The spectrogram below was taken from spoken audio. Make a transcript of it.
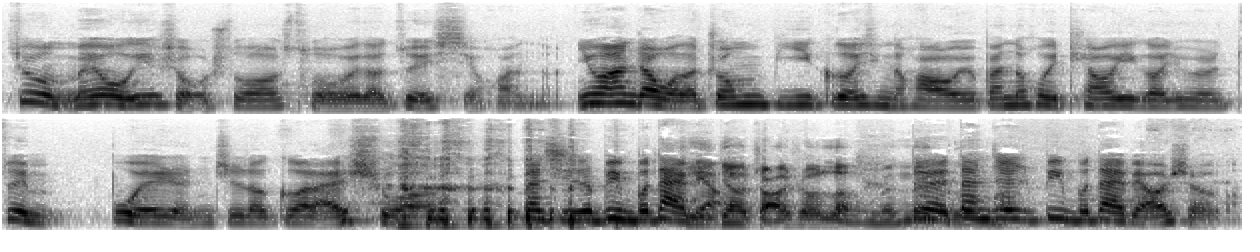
就没有一首说所谓的最喜欢的。因为按照我的装逼个性的话，我一般都会挑一个就是最。不为人知的歌来说，但其实并不代表一定要找一首冷门的对，但这并不代表什么，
